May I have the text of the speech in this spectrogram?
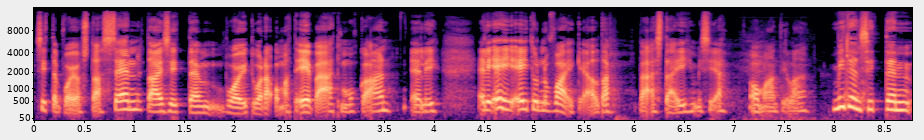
sitten voi ostaa sen tai sitten voi tuoda omat eväät mukaan. Eli, eli ei, ei tunnu vaikealta päästä ihmisiä omaan tilaan. Miten sitten,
